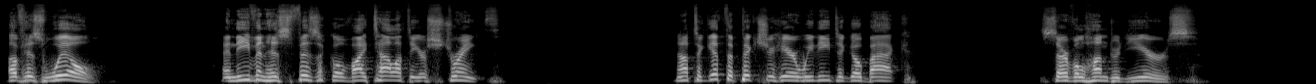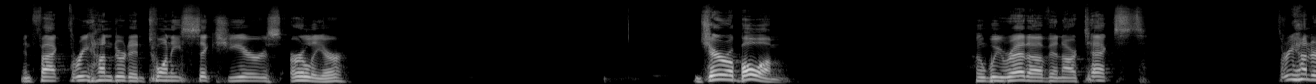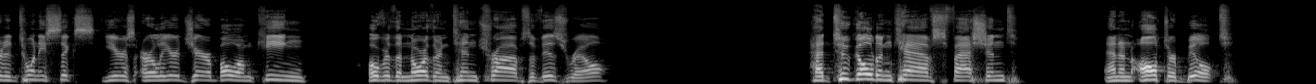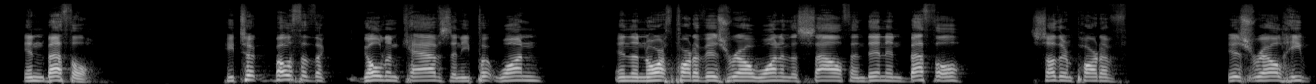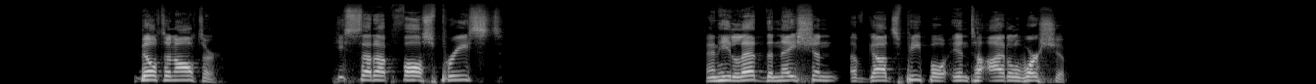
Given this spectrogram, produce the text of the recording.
of his will, and even his physical vitality or strength. Now, to get the picture here, we need to go back several hundred years. In fact, 326 years earlier, Jeroboam, whom we read of in our text, 326 years earlier, Jeroboam, king over the northern 10 tribes of Israel, had two golden calves fashioned and an altar built in Bethel. He took both of the golden calves and he put one in the north part of Israel, one in the south, and then in Bethel, southern part of Israel, he built an altar. He set up false priests and he led the nation of God's people into idol worship.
